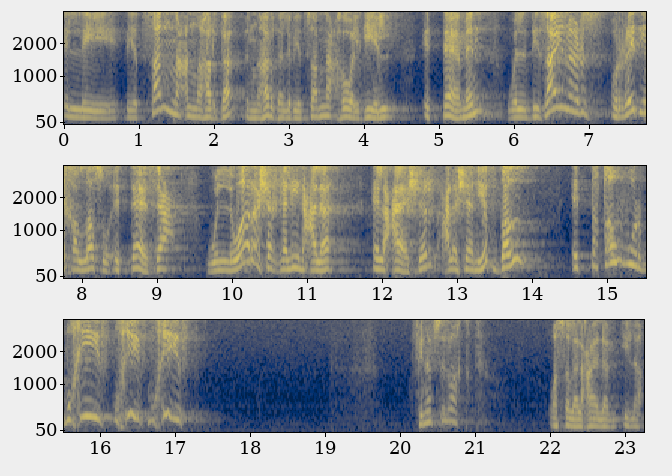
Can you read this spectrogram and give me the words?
اللي بيتصنع النهارده النهارده اللي بيتصنع هو الجيل الثامن. وال designers already خلصوا التاسع واللي ورا شغالين على العاشر علشان يفضل التطور. مخيف مخيف مخيف. في نفس الوقت وصل العالم إلى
